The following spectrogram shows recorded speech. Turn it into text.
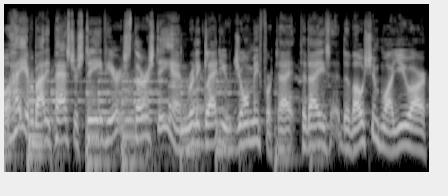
Well, hey, everybody, Pastor Steve here. It's Thursday, and really glad you've joined me for t- today's devotion while you are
